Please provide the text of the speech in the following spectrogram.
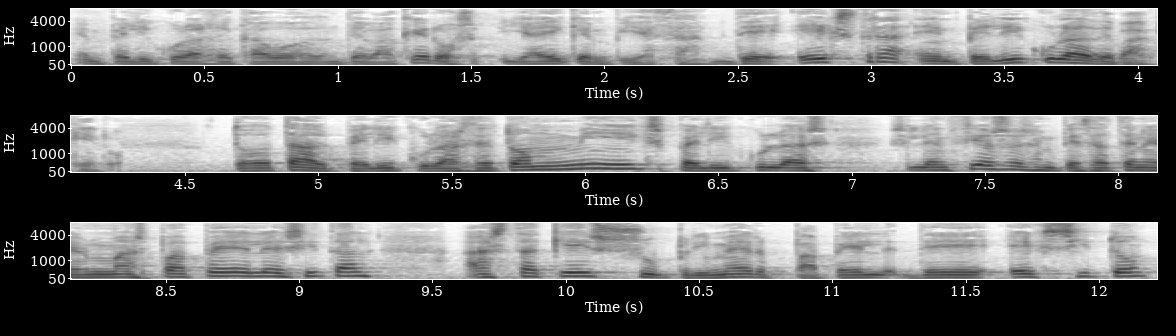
en películas de, cabo de vaqueros. Y ahí que empieza, de extra en películas de vaquero. Total, películas de Tom Mix, películas silenciosas, empieza a tener más papeles y tal, hasta que su primer papel de éxito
